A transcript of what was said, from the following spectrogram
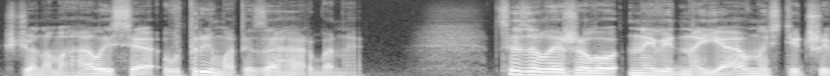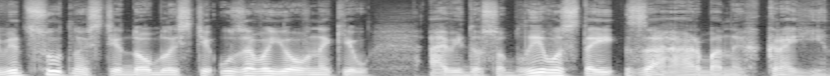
що намагалися втримати загарбане. Це залежало не від наявності чи відсутності доблесті у завойовників, а від особливостей загарбаних країн.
